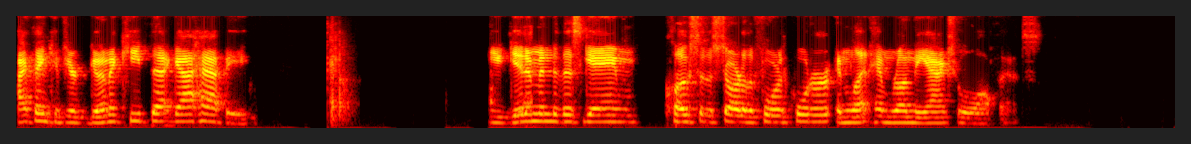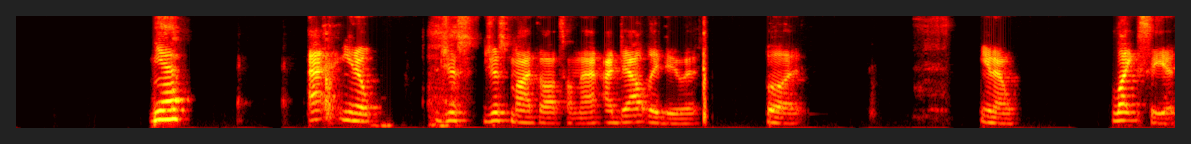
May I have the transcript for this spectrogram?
I think if you're going to keep that guy happy, you get him into this game close to the start of the fourth quarter and let him run the actual offense. Yeah. I, you know, just just my thoughts on that. I doubt they do it, but you know, like see it.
